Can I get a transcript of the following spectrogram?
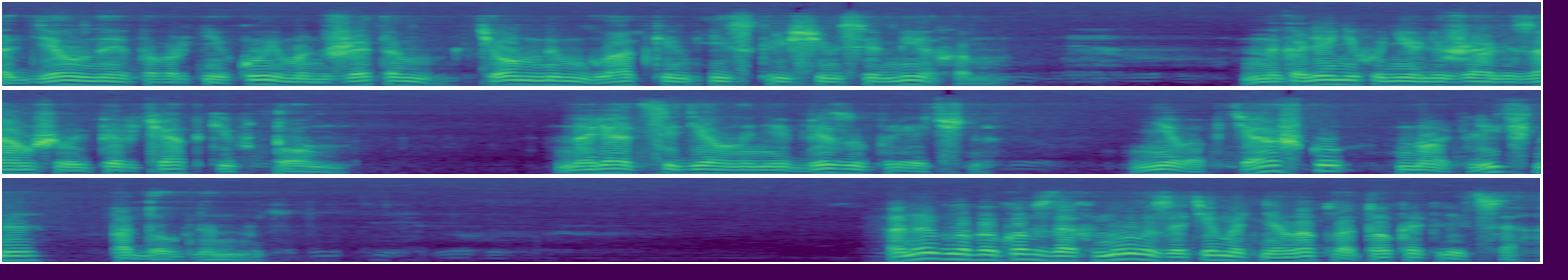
отделанное по воротнику и манжетам темным, гладким, искрящимся мехом. На коленях у нее лежали замшевые перчатки в тон. Наряд сидел на ней безупречно, не в обтяжку, но отлично подогнанный. Она глубоко вздохнула, затем отняла платок от лица.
